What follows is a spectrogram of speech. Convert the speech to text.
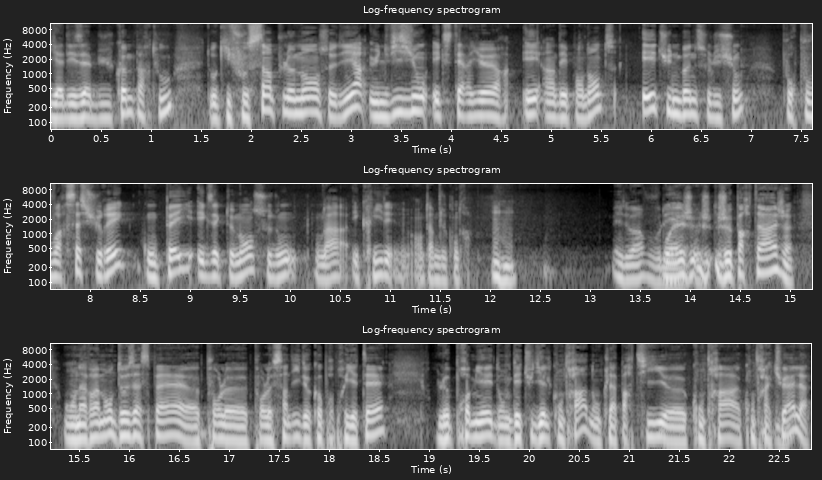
il y a des abus comme partout. Donc il faut simplement se dire une vision extérieure et indépendante est une bonne solution pour pouvoir s'assurer qu'on paye exactement ce dont on a écrit en termes de contrat. Edouard, vous voulez ouais, je, je, partage. On a vraiment deux aspects euh, pour le, pour le syndic de copropriété. Le premier, donc d'étudier le contrat, donc la partie euh, contrat contractuelle.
